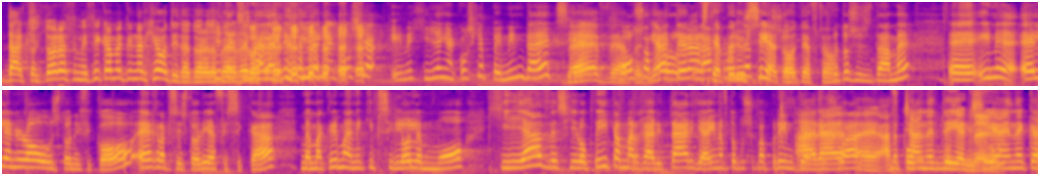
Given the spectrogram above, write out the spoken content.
Εντάξει, τώρα θυμηθήκαμε την αρχαιότητα τώρα εδώ πέρα. Κοίταξε, βέβαια. αλλά είναι 1900 είναι 1956. ε. Βέβαια, Πόσα παιδιά, πολλά τεράστια χρόνια περιουσία πίσω. τότε αυτό. Δεν το συζητάμε. Ε, είναι Ellen Rose το νηφικό, έγραψε ιστορία φυσικά, με μακρύ μανίκι, ψηλό λαιμό, χιλιάδες χειροποίητα μαργαριτάρια, είναι αυτό που σου είπα πριν, και Άρα αξεσουάρ ε, με αυξάνεται η πολύτιμους αξία Ναι. ένεκα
